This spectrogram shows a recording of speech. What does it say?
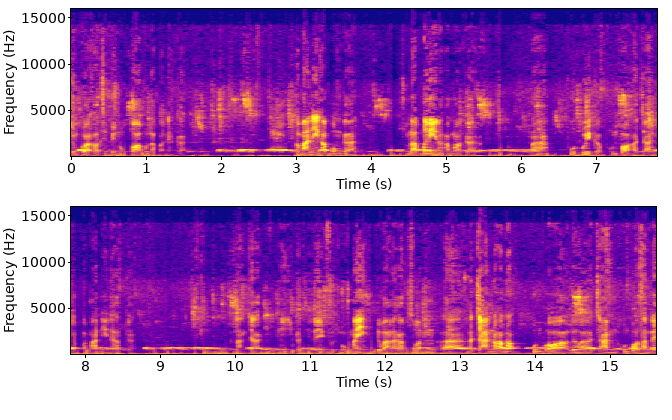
จนกว่าเขาจะเป็นนกต่อคนละบัดนี้ก็ประมาณนี้ครับผมก็สำหรับมื้อนี้นะครับนอกจากมาพูดคุยกับคุณพ่ออาจารย์กับประมาณนี้นะครับก็หลังจากนี้ก็จะได้ฝึกนกไม้ที่ว่าแหละครับ ส่วนอาอาจารย์นะครับเนาะคุณพ่อหรือว่าอาจารย์คุณพ่อท่านใด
